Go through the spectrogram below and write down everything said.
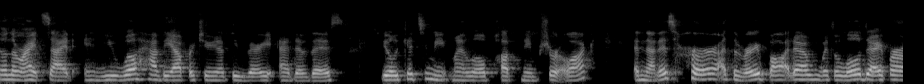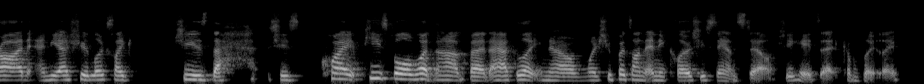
on the right side, and you will have the opportunity at the very end of this, you'll get to meet my little pup named Sherlock and that is her at the very bottom with a little diaper on. And yes, she looks like she's the she's quite peaceful and whatnot, but I have to let you know when she puts on any clothes, she stands still. She hates it completely.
